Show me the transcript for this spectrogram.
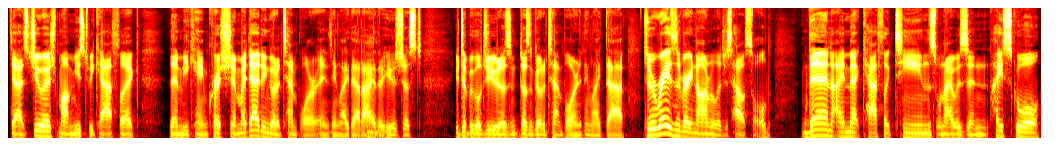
Dad's Jewish, mom used to be Catholic, then became Christian. My dad didn't go to temple or anything like that hmm. either. He was just your typical Jew doesn't doesn't go to temple or anything like that. So we were raised in a very non-religious household. Then I met Catholic teens when I was in high school.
